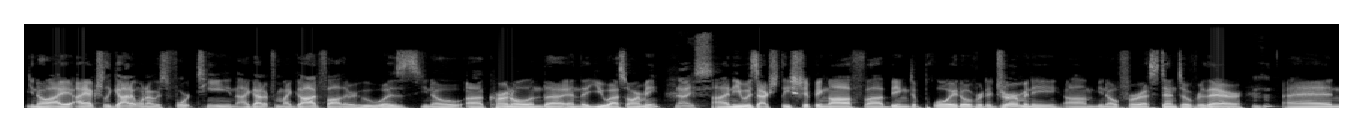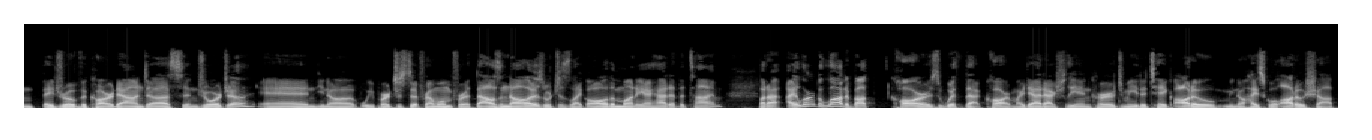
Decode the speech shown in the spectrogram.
You know, I, I actually got it when I was 14. I got it from my godfather, who was, you know, a colonel in the in the U.S. Army. Nice. Uh, and he was actually shipping off, uh, being deployed over to Germany, um, you know, for a stint over there. Mm-hmm. And they drove the car down to us in Georgia, and you know, we purchased it from him for a thousand dollars, which is like all the money I had at the time. But I, I learned a lot about cars with that car. My dad actually encouraged me to take auto, you know, high school auto shop.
